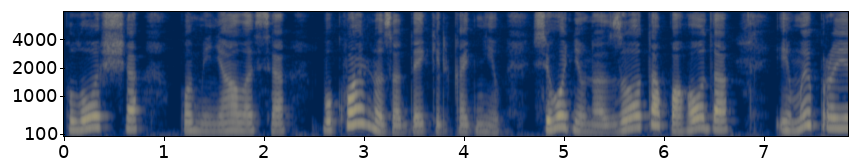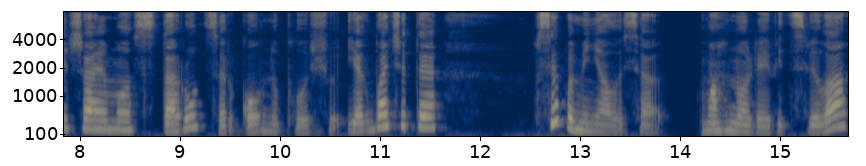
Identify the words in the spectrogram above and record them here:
площа помінялася буквально за декілька днів. Сьогодні у нас золота погода, і ми проїжджаємо стару церковну площу. Як бачите, все помінялося. Магнолія відцвіла,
